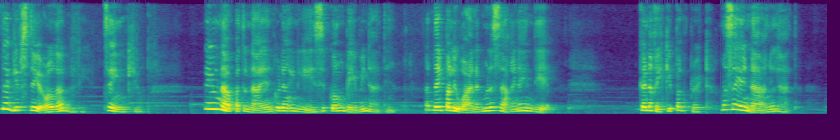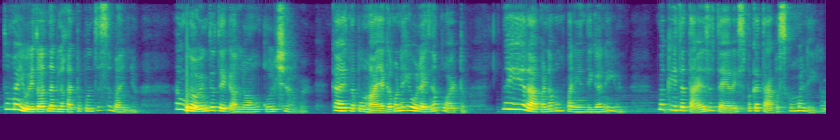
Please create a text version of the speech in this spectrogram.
the gifts they are lovely. Thank you. Ngayong napatunayan ko nang iniisip ko ang baby natin at naipaliwanag mo na sa akin na hindi ka nakikipag-flirt, masaya na ang lahat. Tumayo ito at naglakad papunta sa banyo. I'm going to take a long cold shower. Kahit na pumayag ako na hiwalay sa kwarto, nahihirapan akong panindigan iyon. Magkita tayo sa terrace pagkatapos kong maligo.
